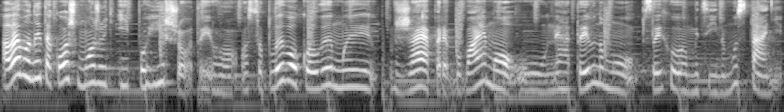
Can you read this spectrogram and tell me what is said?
але вони також можуть і погіршувати його, особливо коли ми вже перебуваємо у негативному психоемоційному стані.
